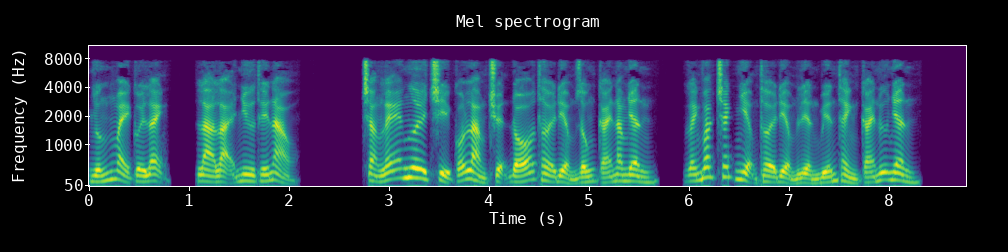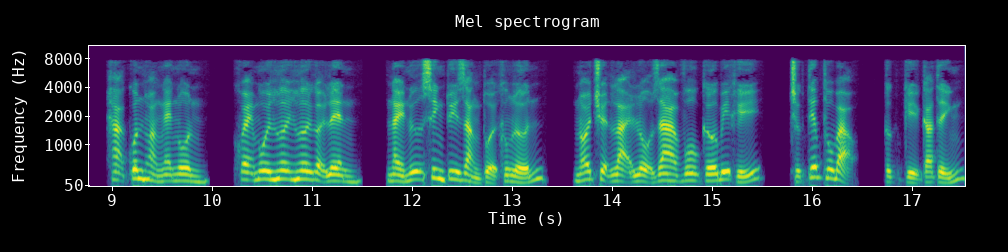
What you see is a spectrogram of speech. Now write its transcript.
nhướng mày cười lạnh, là lại như thế nào? Chẳng lẽ ngươi chỉ có làm chuyện đó thời điểm giống cái nam nhân, gánh vác trách nhiệm thời điểm liền biến thành cái nữ nhân? Hạ quân hoàng nghe ngôn, khoe môi hơi hơi gợi lên, này nữ sinh tuy rằng tuổi không lớn, nói chuyện lại lộ ra vô cớ bí khí, trực tiếp thô bạo, cực kỳ ca tính.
